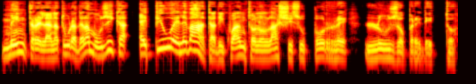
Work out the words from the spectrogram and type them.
mentre la natura della musica è più elevata di quanto non lasci supporre l'uso predetto.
